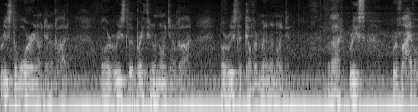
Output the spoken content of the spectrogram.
release the war anointing, of God. Lord, release the breakthrough anointing, of God. Lord, release the government anointing. Oh God, release revival.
